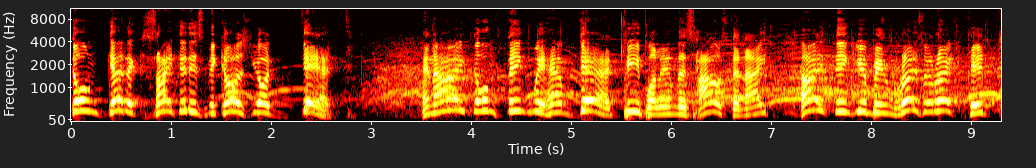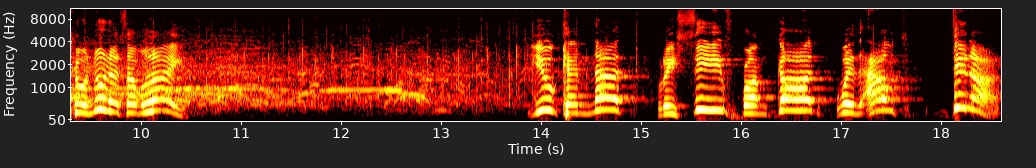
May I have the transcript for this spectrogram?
don't get excited, it's because you're dead. And I don't think we have dead people in this house tonight. I think you've been resurrected to newness of life. You cannot receive from God without dinner.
